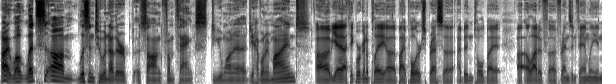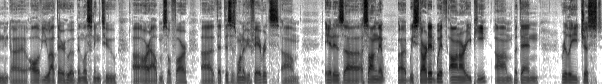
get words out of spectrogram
All right. Well, let's um, listen to another uh, song from Thanks. Do you want to? Do you have one in mind? Uh, yeah, I think we're gonna play uh, Bipolar Express. Uh, I've been told by uh, a lot of uh, friends and family and uh, all of you out there who have been listening to uh, our album so far uh, that this is one of your favorites. Um, it is uh, a song that uh, we started with on our EP, um, but then really just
